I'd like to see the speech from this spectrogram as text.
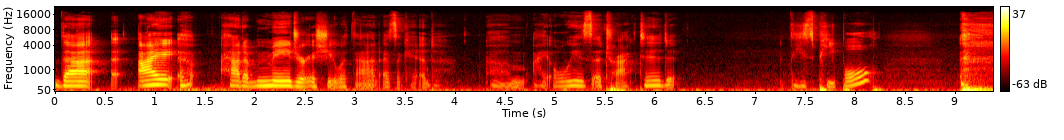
That I had a major issue with that as a kid. Um, I always attracted these people,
